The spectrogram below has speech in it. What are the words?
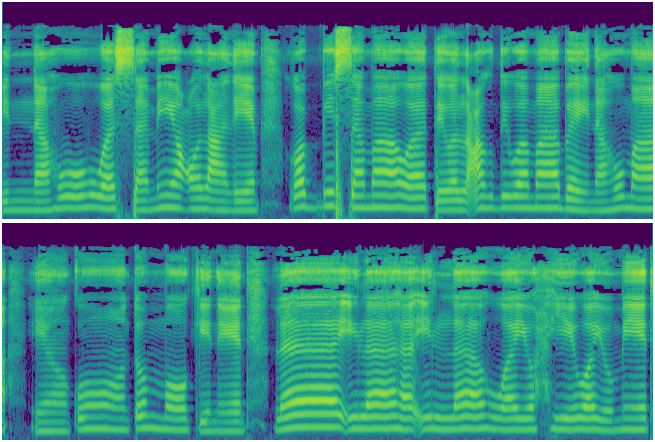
إنه هو السميع العليم. رب السماوات والأرض وما بينهما إن كنتم موقنين. لا إله إلا هو يحيي ويميت.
